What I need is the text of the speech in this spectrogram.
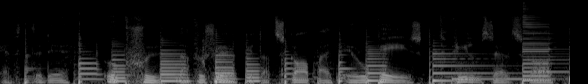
Efter det uppskjutna försöket att skapa ett europeiskt filmsällskap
